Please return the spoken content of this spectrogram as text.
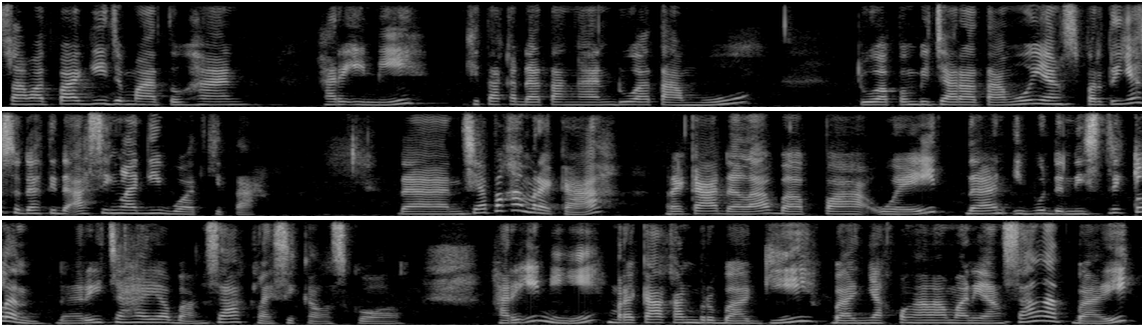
Selamat pagi jemaat Tuhan. Hari ini kita kedatangan dua tamu, dua pembicara tamu yang sepertinya sudah tidak asing lagi buat kita. Dan siapakah mereka? Mereka adalah Bapak Wade dan Ibu Denise Strickland dari Cahaya Bangsa Classical School. Hari ini mereka akan berbagi banyak pengalaman yang sangat baik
